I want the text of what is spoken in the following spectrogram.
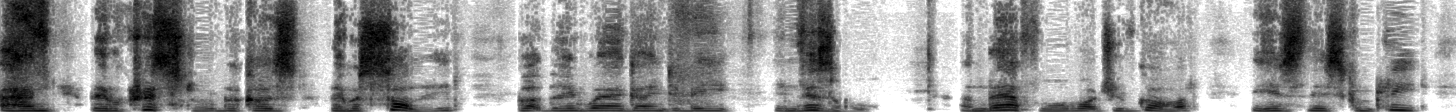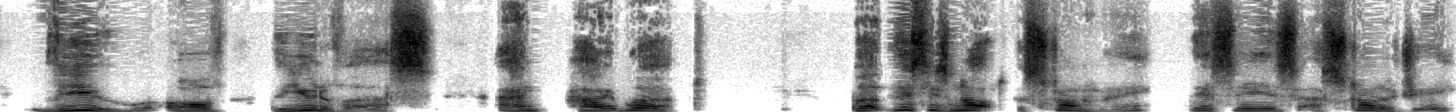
And they were crystal because they were solid, but they were going to be invisible. And therefore, what you've got is this complete view of the universe and how it worked. But this is not astronomy, this is astrology,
